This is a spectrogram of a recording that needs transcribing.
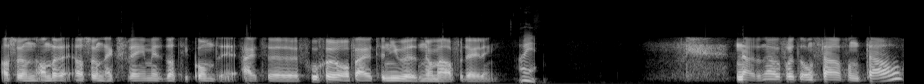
Als er een, andere, als er een extreem is, dat die komt uit de vroegere of uit de nieuwe normaalverdeling. Oh ja. Nou, dan over het ontstaan van taal.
